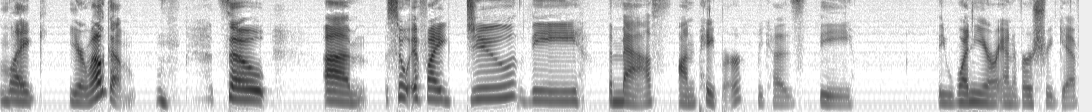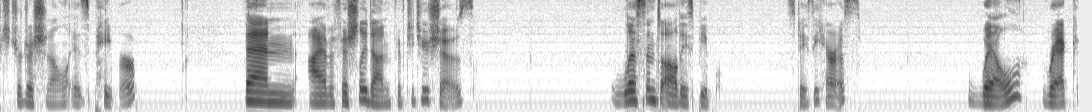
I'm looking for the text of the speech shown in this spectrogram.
Like, you're welcome. So, um, so if I do the the math on paper, because the the one year anniversary gift traditional is paper, then I have officially done 52 shows. Listen to all these people: Stacey Harris, Will, Rick,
